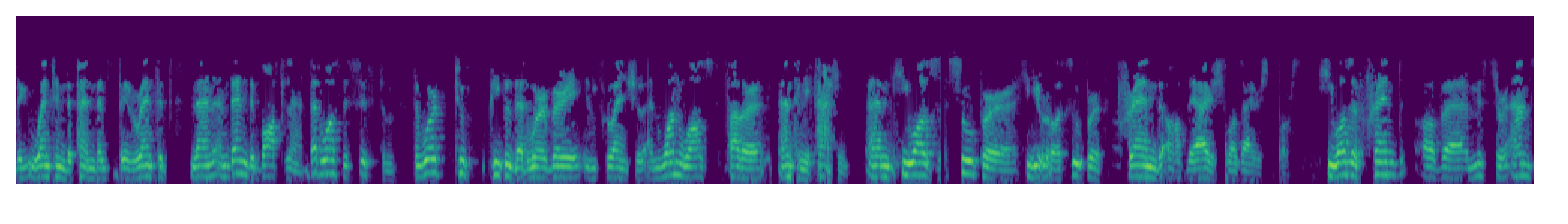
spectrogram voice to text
they went independent, they rented land, and then they bought land. That was the system. There were two people that were very influential, and one was Father Anthony Fahy. And he was a super hero, a super friend of the Irish, was Irish, of course. He was a friend of uh, Mr. Ams,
